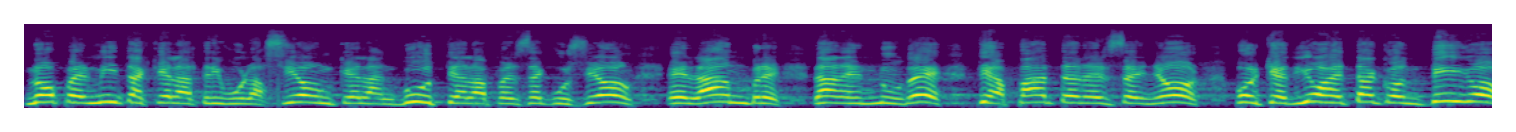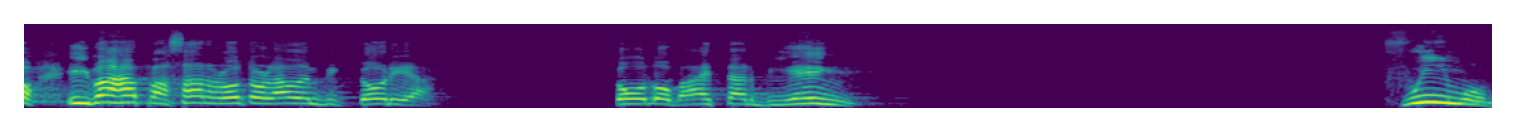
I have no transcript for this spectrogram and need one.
No permita que la tribulación, que la angustia, la persecución, el hambre, la desnudez te aparte del Señor, porque Dios está contigo y vas a pasar al otro lado en victoria. Todo va a estar bien. Fuimos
